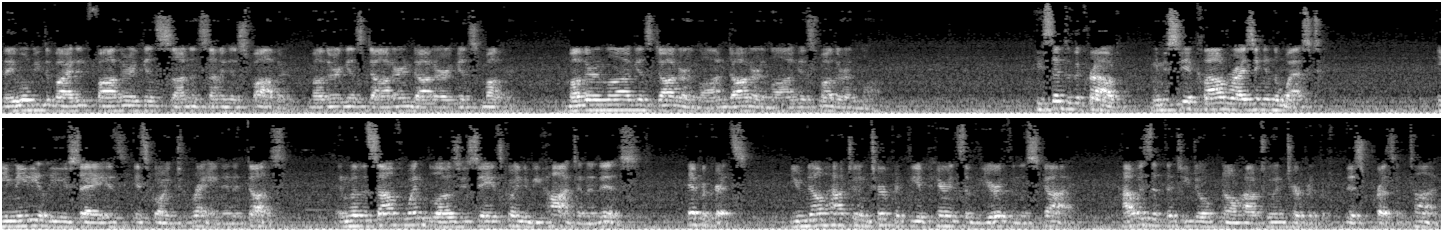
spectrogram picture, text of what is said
They will be divided father against son, and son against father, mother against daughter, and daughter against mother, mother in law against daughter in law, and daughter in law against mother in law. He said to the crowd, When you see a cloud rising in the west, immediately you say it's, it's going to rain, and it does. And when the south wind blows, you say it's going to be hot, and it is. Hypocrites, you know how to interpret the appearance of the earth and the sky. How is it that you don't know how to interpret this present time?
